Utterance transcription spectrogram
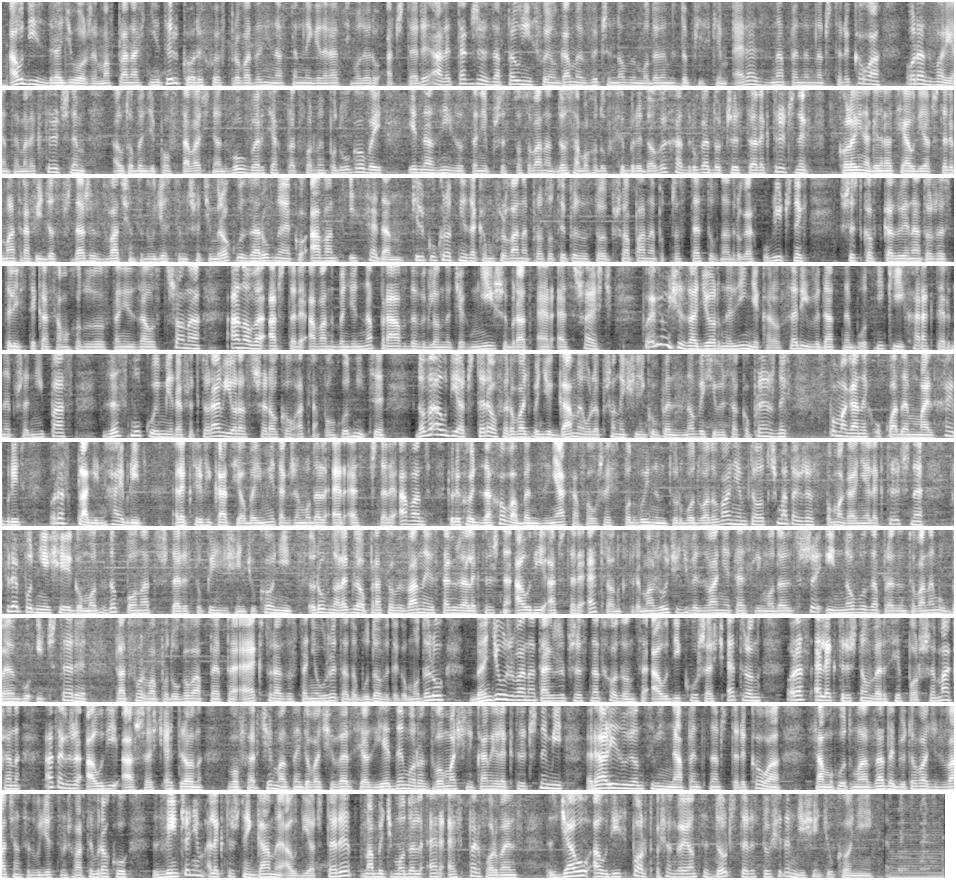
Audi zdradziło, że ma w planach nie tylko rychłe wprowadzenie następnej generacji modelu A4, ale także zapełni swoją gamę wyczy nowym modelem z dopiskiem RS z napędem na 4 koła oraz wariantem elektrycznym. Auto będzie powstawać na dwóch wersjach platformy podłogowej. Jedna z nich zostanie przystosowana do samochodów hybrydowych, a druga do czysto elektrycznych. Kolejna generacja Audi A4 ma trafić do sprzedaży w 2023 roku zarówno jako Avant i sedan. Kilkukrotnie zakamuflowane prototypy zostały przyłapane podczas testów na drogach publicznych. Wszystko wskazuje na to, że stylistyka samochodu zostanie zaostrzona, a nowe A4 Avant będzie naprawdę wyglądać jak mniejszy brat RS6. Pojawią się zadziorne linie karoserii, wydatne błotniki i charakterny przedni pas ze smukłymi reflektorami oraz szeroką atrapą chłodnicy. Nowe Audi A4 oferować będzie gamę ulepszonych silników benzynowych i wysokoprężnych, wspomaganych układem mild hybrid oraz plug-in hybrid. Elektryfikacja obejmie także model RS4 Avant, który choć zachowa benzyniaka V6 z podwójnym turboodładowaniem, to otrzyma także wspomaganie elektryczne, które podniesie jego moc do ponad 450 koni. Równolegle opracowywane jest także elektryczne Audi A4 e-tron, które ma rzucić wyzwanie Tesla Model 3 i nowo zaprezentowanemu BMW i4. Platforma podłogowa PPE, która zostanie użyta do budowy tego modelu, będzie używana także przez nadchodzące Audi Q6 e-tron oraz elektryczną wersję Porsche Macan, a także Audi A6 e-tron. W ofercie ma znajdować się wersja z jednym oraz dwoma silnikami elektrycznymi realizującymi napęd na cztery koła. Samochód ma zadebiutować w 2024 roku. Zwieńczeniem elektrycznej gamy Audi A4 ma być model RS Performance z działu Audi Sport osiągający do 470 koni.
